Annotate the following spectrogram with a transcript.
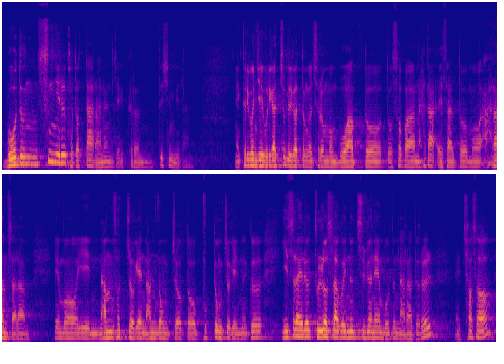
모든 승리를 거뒀다라는 이제 그런 뜻입니다. 네, 그리고 이제 우리가 쭉 읽었던 것처럼 뭐 모압도 또 소반 하다 에살도 뭐 아람 사람 예, 뭐 이 남서쪽에 남동쪽 또 북동쪽에 있는 그 이스라엘을 둘러싸고 있는 주변의 모든 나라들을 예, 쳐서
